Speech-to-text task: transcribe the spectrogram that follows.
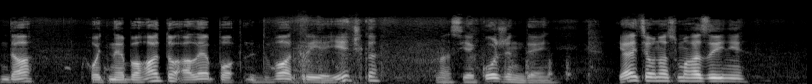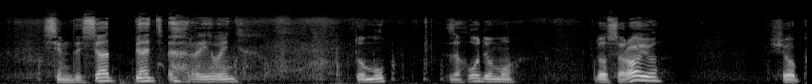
Да, хоч не багато, але по 2-3 яєчка у нас є кожен день. Яйця у нас в магазині 75 гривень. Тому заходимо до сараю, щоб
